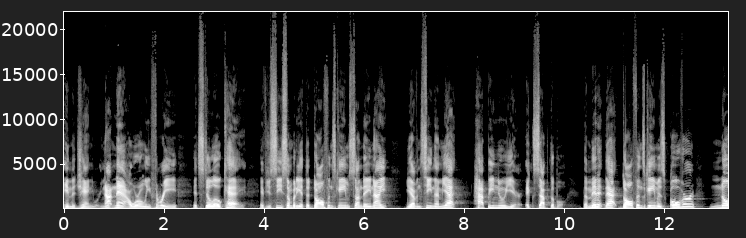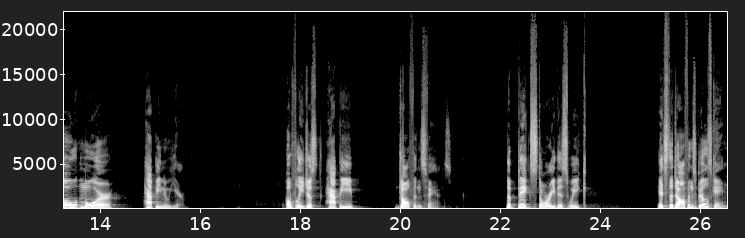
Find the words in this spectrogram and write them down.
into January. Not now. We're only three. It's still okay. If you see somebody at the Dolphins game Sunday night, you haven't seen them yet, Happy New Year. Acceptable. The minute that Dolphins game is over, no more Happy New Year. Hopefully, just happy Dolphins fans. The big story this week it's the Dolphins Bills game.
